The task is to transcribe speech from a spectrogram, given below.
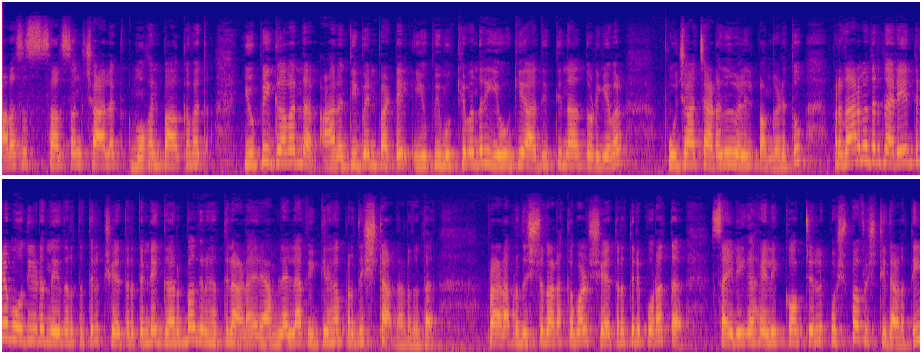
R S S Sarsangh chalak Mohan Bhagwat U P governor Anandiben Patel U P മുഖ്യമന്ത്രി യോഗി ആദിത്യനാഥ് തുടങ്ങിയവർ പൂജാ ചടങ്ങുകളിൽ പങ്കെടുത്തു. പ്രധാനമന്ത്രി നരേന്ദ്രമോദിയുടെ നേതൃത്വത്തിൽ ക്ഷേത്രത്തിന്റെ ഗർഭഗൃഹത്തിലാണ് രാംലല്ല വിഗ്രഹ പ്രതിഷ്ഠ നടന്നത്. പ്രാണപ്രതിഷ്ഠ നടക്കുമ്പോൾ ക്ഷേത്രത്തിന് പുറത്ത് സൈനിക ഹെലികോപ്റ്ററിൽ പുഷ്പവൃഷ്ടി നടത്തി.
